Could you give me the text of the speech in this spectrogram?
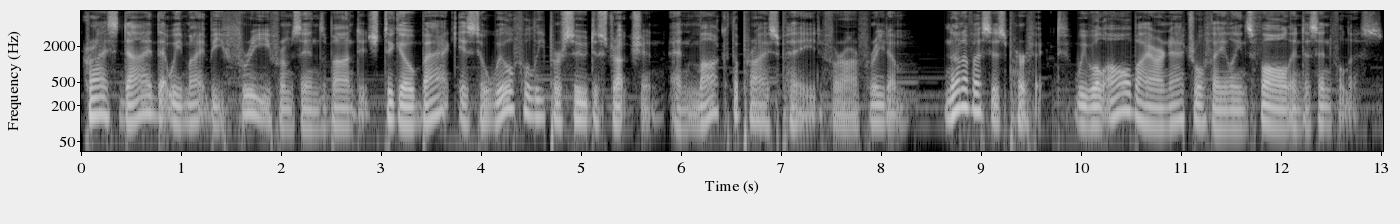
Christ died that we might be free from sin's bondage. To go back is to willfully pursue destruction and mock the price paid for our freedom. None of us is perfect. We will all, by our natural failings, fall into sinfulness.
